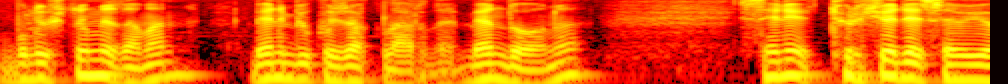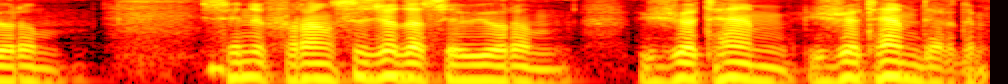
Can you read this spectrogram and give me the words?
buluştuğumuz zaman beni bir kucaklardı. Ben de onu. Seni Türkçe de seviyorum. Seni Fransızca da seviyorum. Jötem, jötem derdim.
